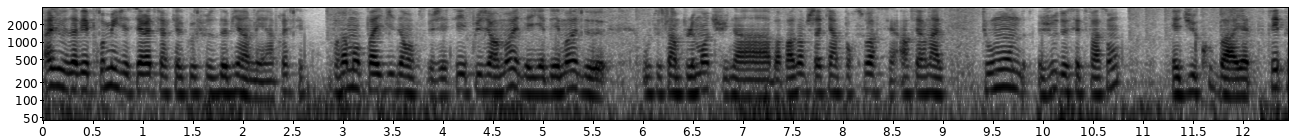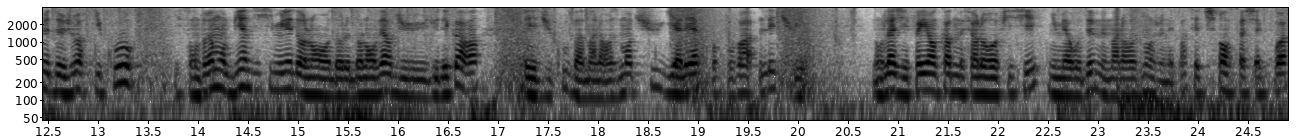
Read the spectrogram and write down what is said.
Ah, je vous avais promis que j'essaierais de faire quelque chose de bien, mais après, c'est vraiment pas évident, parce que j'ai essayé plusieurs modes, et il y a des modes euh, où tout simplement, tu n'as... Bah, par exemple, chacun pour soi, c'est infernal. Tout le monde joue de cette façon, et du coup, bah, il y a très peu de joueurs qui courent. Ils sont vraiment bien dissimulés dans l'envers du, décor. Hein. Et du coup, bah, malheureusement, tu galères pour pouvoir les tuer. Donc là, j'ai failli encore me faire leur officier, numéro 2, mais malheureusement, je n'ai pas cette chance à chaque fois.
